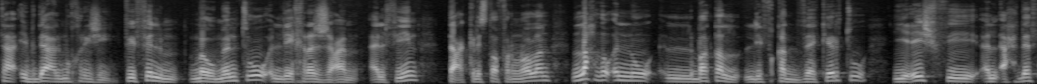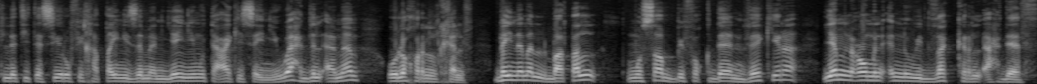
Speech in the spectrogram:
تاع إبداع المخرجين. في فيلم مومنتو اللي خرج عام 2000 تاع كريستوفر نولان نلاحظوا إنه البطل اللي فقد ذاكرته يعيش في الأحداث التي تسير في خطين زمنيين متعاكسين واحد للأمام والآخر للخلف. بينما البطل مصاب بفقدان ذاكرة يمنع من أنه يتذكر الأحداث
